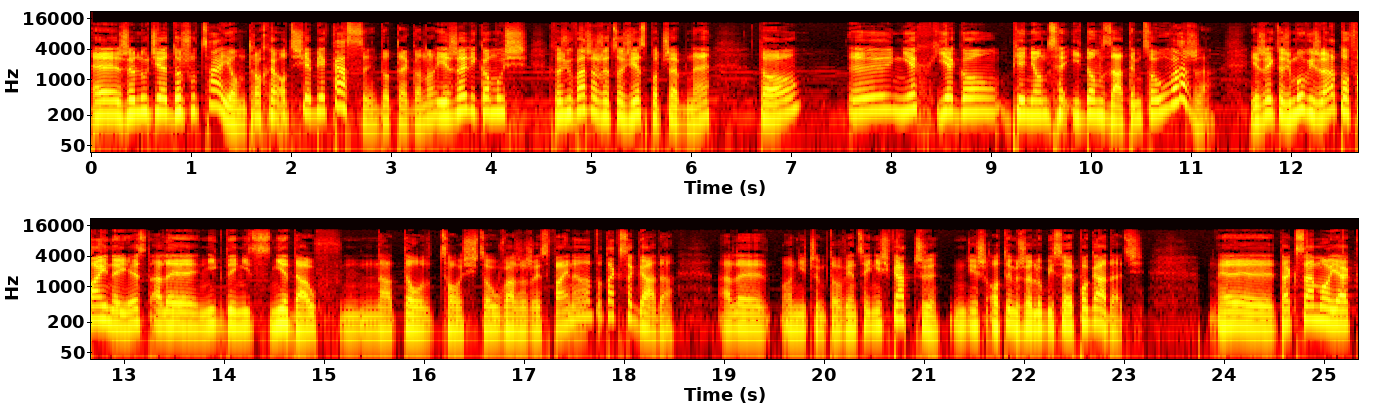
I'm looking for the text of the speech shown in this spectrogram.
e, że ludzie dorzucają trochę od siebie kasy do tego. No, jeżeli komuś, ktoś uważa, że coś jest potrzebne, to e, niech jego pieniądze idą za tym, co uważa. Jeżeli ktoś mówi, że a to fajne jest, ale nigdy nic nie dał na to coś, co uważa, że jest fajne, no to tak se gada. Ale o niczym to więcej nie świadczy, niż o tym, że lubi sobie pogadać. E, tak samo jak,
